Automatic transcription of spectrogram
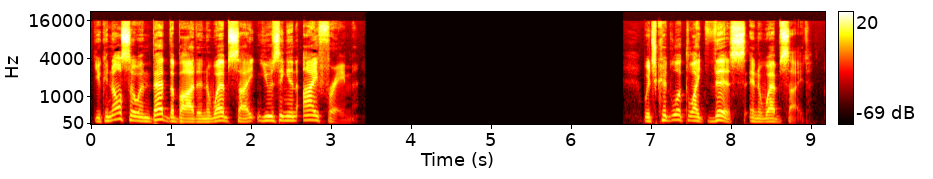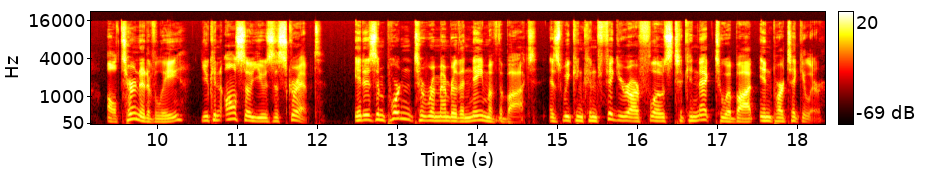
You can also embed the bot in a website using an iframe, which could look like this in a website. Alternatively, you can also use a script. It is important to remember the name of the bot, as we can configure our flows to connect to a bot in particular.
